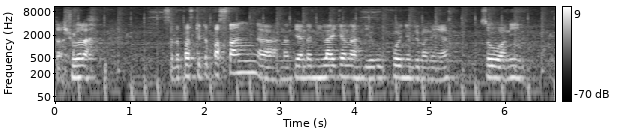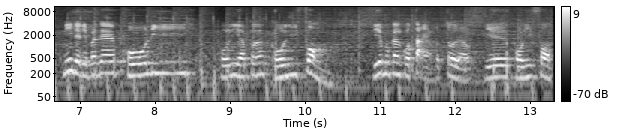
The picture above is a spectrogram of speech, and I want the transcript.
tak sure lah. Selepas kita pasang ah, nanti anda nilaikan lah dia rupanya macam mana ya. So ah, ni. Ni daripada poly poly apa? Polyform. Dia bukan kotak yang betul tau. Dia polyform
